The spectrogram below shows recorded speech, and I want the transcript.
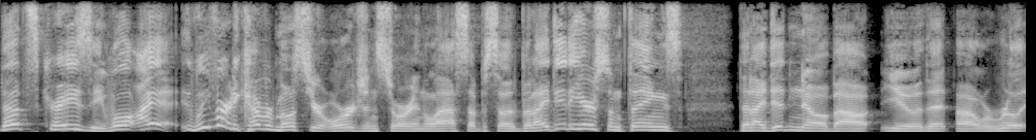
That's crazy. Well, I we've already covered most of your origin story in the last episode, but I did hear some things that I didn't know about you that uh, were really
